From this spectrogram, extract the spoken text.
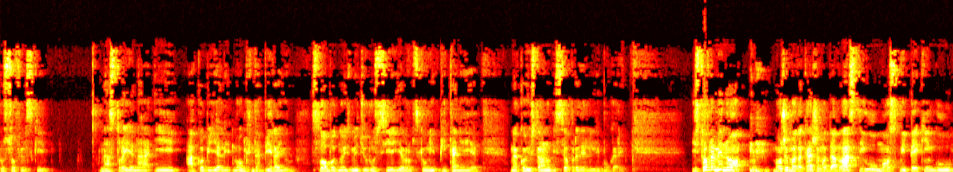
rusofilski nastrojena i ako bi jeli, mogli da biraju slobodno između Rusije i Evropske unije, pitanje je na koju stranu bi se opredelili Bugari. Istovremeno, možemo da kažemo da vlasti u Moskvi, Pekingu,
